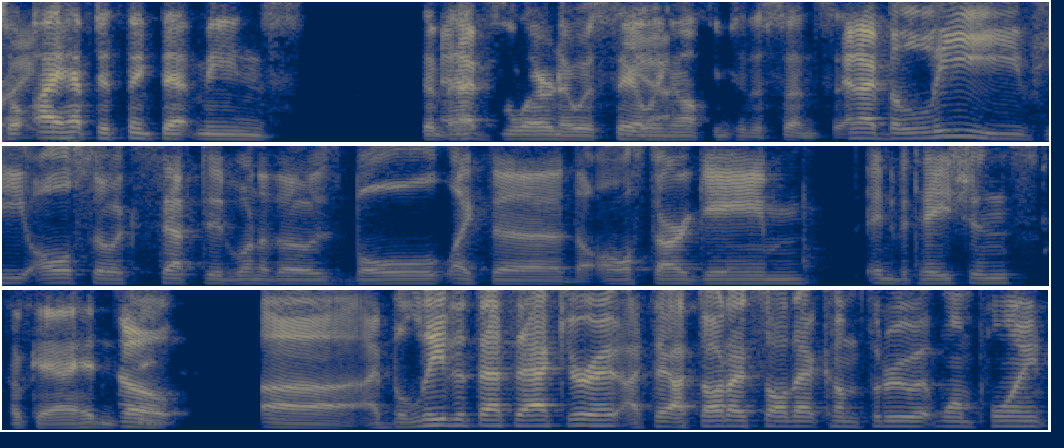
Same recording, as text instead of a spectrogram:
So I have to think that means that Matt Salerno is sailing yeah. off into the sunset. And I believe he also accepted one of those bowl, like the the All Star Game invitations. Okay, I hadn't so, seen. Uh, I believe that that's accurate. I think I thought I saw that come through at one point.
